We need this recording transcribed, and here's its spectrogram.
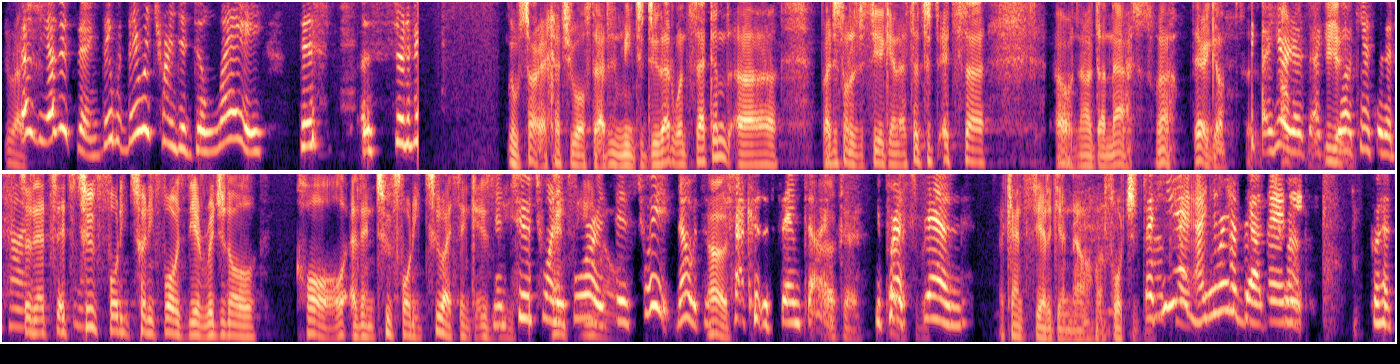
You're right. That was the other thing. They were they were trying to delay this uh, certification. Oh, sorry, I cut you off there. I didn't mean to do that. One second. Uh, but I just wanted to see again. It's, it's, it's uh, oh, now I've done that. Well, there you go. So, Here it is. I, well, I can't see the time. So that's it's two forty twenty four is the original call, and then two forty two I think is and the two twenty Pence four is his tweet. No, it's Oh, it's- exactly the same time. Okay. You press Oh, that's bit- send, I can't see it again now, unfortunately. but he Okay, had I just worried have to say Trump. the- Go ahead.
